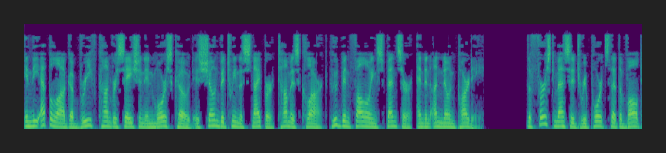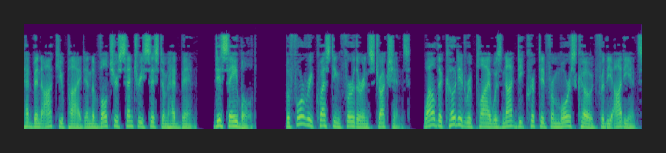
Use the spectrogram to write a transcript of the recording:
In the epilogue a brief conversation in Morse code is shown between the sniper Thomas Clark who'd been following Spencer, and an unknown party. The first message reports that the vault had been occupied and the Vulture sentry system had been «disabled» before requesting further instructions. While the coded reply was not decrypted from Morse code for the audience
